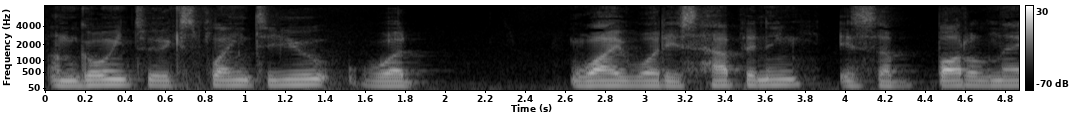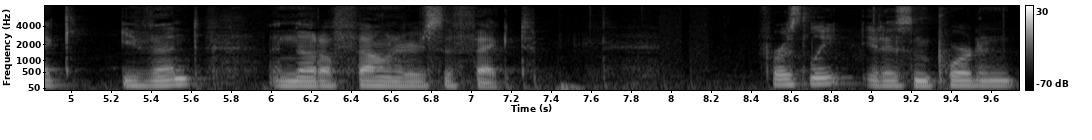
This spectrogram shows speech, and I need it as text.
I'm going to explain to you what why what is happening is a bottleneck event and not a founder's effect. Firstly, it is important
